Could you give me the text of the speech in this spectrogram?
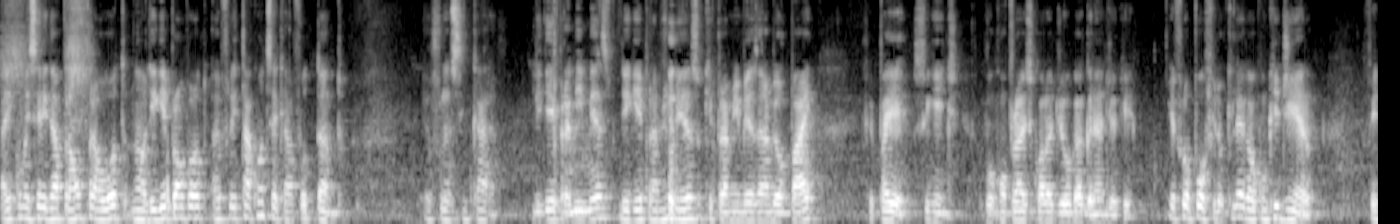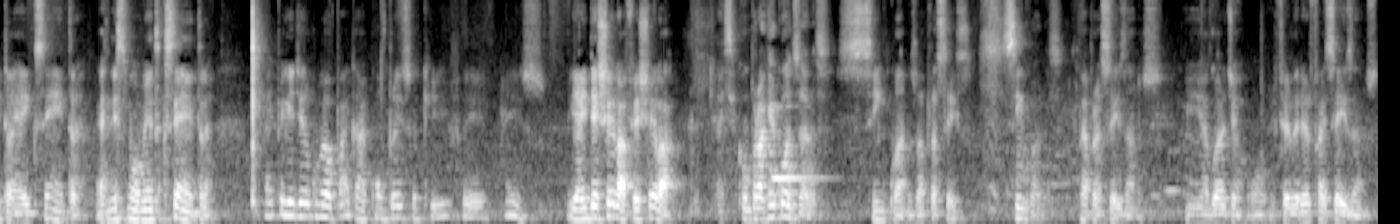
Aí comecei a ligar para um, para outro. Não, liguei para um, para outro. Aí eu falei, tá, quanto você quer? Ela falou, tanto. Eu falei assim, cara... Liguei para mim mesmo? Liguei para mim mesmo, que para mim mesmo era meu pai. Falei, pai, seguinte, vou comprar uma escola de yoga grande aqui. Ele falou, pô, filho, que legal, com que dinheiro? Eu falei, então é aí que você entra. É nesse momento que você entra. Aí peguei dinheiro com meu pai, cara, comprei isso aqui e falei, é isso. E aí deixei lá, fechei lá. Aí você comprou aqui há quantos anos? Cinco anos, vai pra seis. Cinco anos. Vai pra seis anos. E agora, dia- em fevereiro, faz seis anos.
